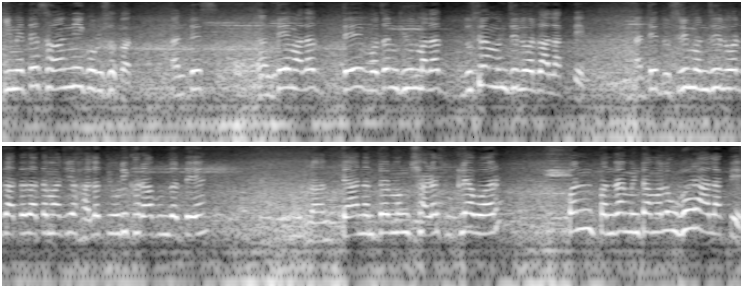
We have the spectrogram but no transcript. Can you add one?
की मी ते सहन नाही करू शकत. आणि ते आणि ते मला ते वजन घेऊन मला दुसऱ्या मंजिलवर जावं लागते. आणि ते दुसरी मंजिलवर जाता जाता माझी हालत एवढी खराब होऊन जाते. आणि त्यानंतर मग शाळा सुटल्यावर पण पंधरा मिनटं आम्हाला उभं राहावं लागते.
